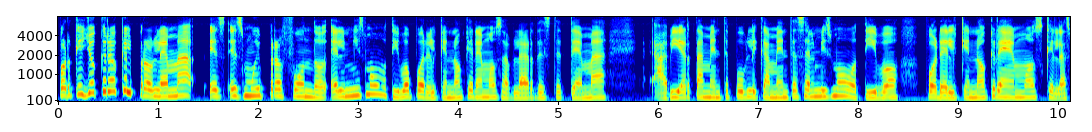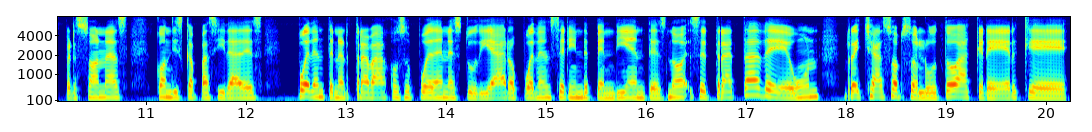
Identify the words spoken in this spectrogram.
porque yo creo que el problema es, es muy profundo. El mismo motivo por el que no queremos hablar de este tema abiertamente, públicamente, es el mismo motivo por el que no creemos que las personas con discapacidades pueden tener trabajos o pueden estudiar o pueden ser independientes, ¿no? Se trata de un rechazo absoluto a creer que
